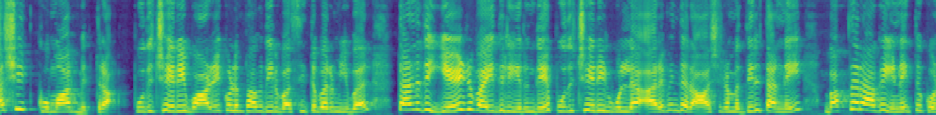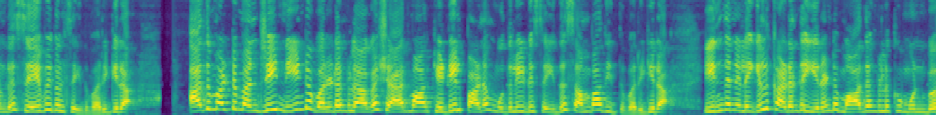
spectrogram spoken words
அஷித் குமார் மித்ரா. புதுச்சேரி வாழைக்குளம் பகுதியில் வசித்து வரும் இவர் தனது ஏழு வயதில் இருந்தே புதுச்சேரியில் உள்ள அரவிந்தர் ஆசிரமத்தில் தன்னை பக்தராக இணைத்து கொண்டு சேவைகள் செய்து வருகிறார். அது மட்டுமன்றி நீண்ட வருடங்களாக ஷேர் மார்க்கெட்டில் பணம் முதலீடு செய்து சம்பாதித்து வருகிறார். இந்த நிலையில் கடந்த இரண்டு மாதங்களுக்கு முன்பு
